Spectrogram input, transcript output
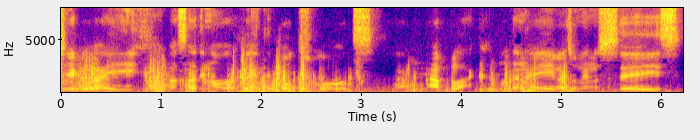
Chegou aí, vai passar de 90 e poucos watts a, a placa, dando aí mais ou menos 6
